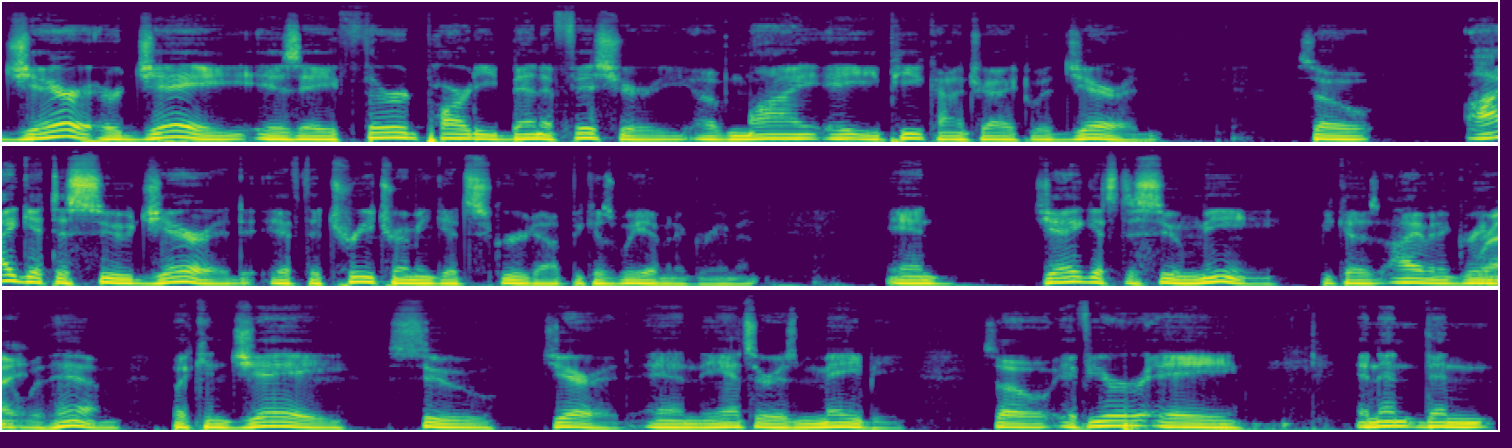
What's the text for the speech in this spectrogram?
Jared or Jay is a third party beneficiary of my AEP contract with Jared, so I get to sue Jared if the tree trimming gets screwed up because we have an agreement, and Jay gets to sue me because I have an agreement Right. with him. But can Jay sue Jared? And the answer is maybe. So if you're a, and then then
